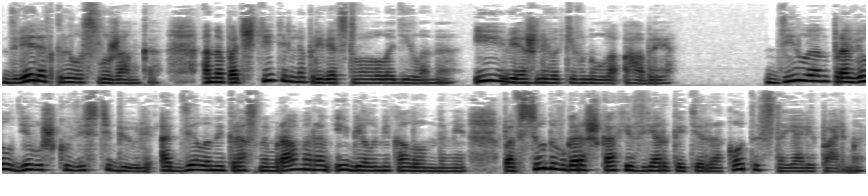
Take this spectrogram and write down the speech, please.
Дверь открыла служанка. Она почтительно приветствовала Дилана и вежливо кивнула Абре. Дилан провел девушку в вестибюле, отделанный красным мрамором и белыми колоннами. Повсюду в горшках из яркой терракоты стояли пальмы.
